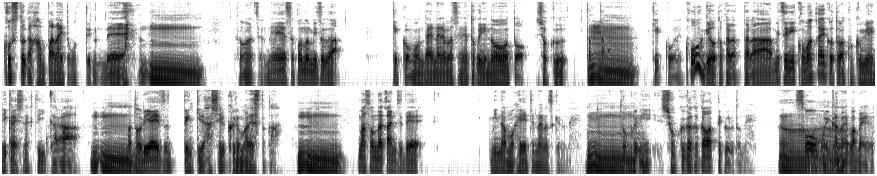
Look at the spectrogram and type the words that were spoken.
コストが半端ないと思ってるんで。うん。そうなんですよね。そこの溝が結構問題になりますよね。特に脳と食だったら、うん結構ね工業とかだったら別に細かいことは国民は理解しなくていいから、うんまあ、とりあえず電気で走る車ですとか。うんまあそんな感じでみんなもへーってなるんですけどね、うん特に食が関わってくるとね、うんそうもいかない場面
